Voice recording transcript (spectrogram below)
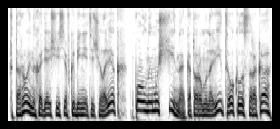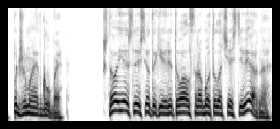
Второй, находящийся в кабинете человек, полный мужчина, которому на вид около сорока поджимает губы. Что если все-таки ритуал сработал отчасти верно,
